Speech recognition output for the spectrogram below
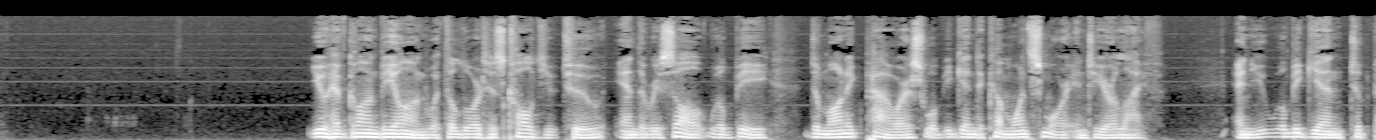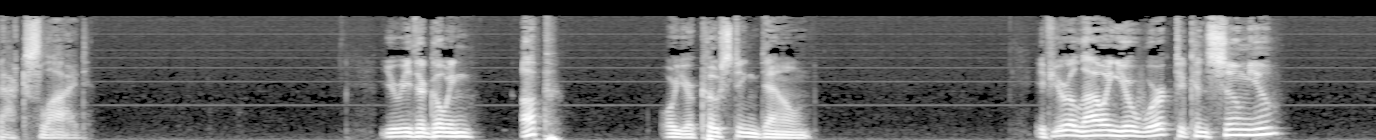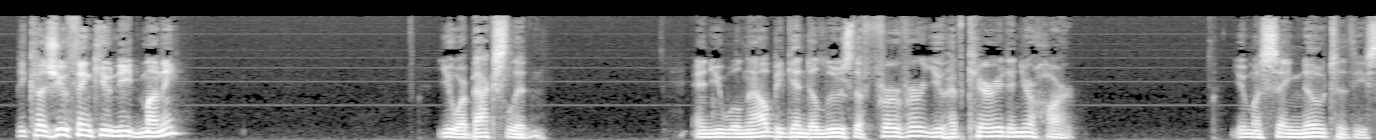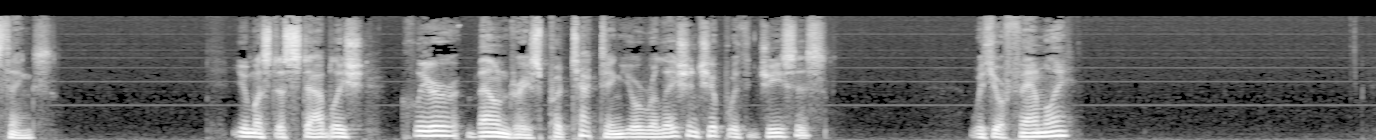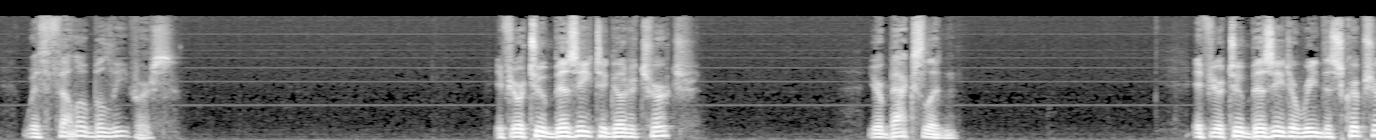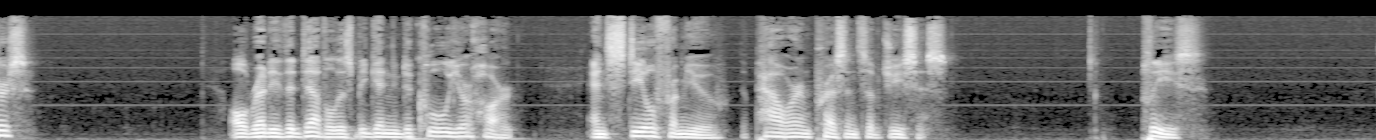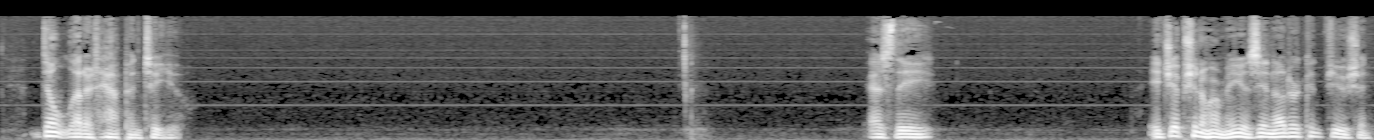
you have gone beyond what the Lord has called you to, and the result will be demonic powers will begin to come once more into your life, and you will begin to backslide. You're either going up or you're coasting down. If you're allowing your work to consume you because you think you need money, you are backslidden. And you will now begin to lose the fervor you have carried in your heart. You must say no to these things. You must establish clear boundaries protecting your relationship with Jesus, with your family, with fellow believers. If you're too busy to go to church, you're backslidden. If you're too busy to read the scriptures, already the devil is beginning to cool your heart and steal from you the power and presence of Jesus. Please, don't let it happen to you. As the Egyptian army is in utter confusion,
